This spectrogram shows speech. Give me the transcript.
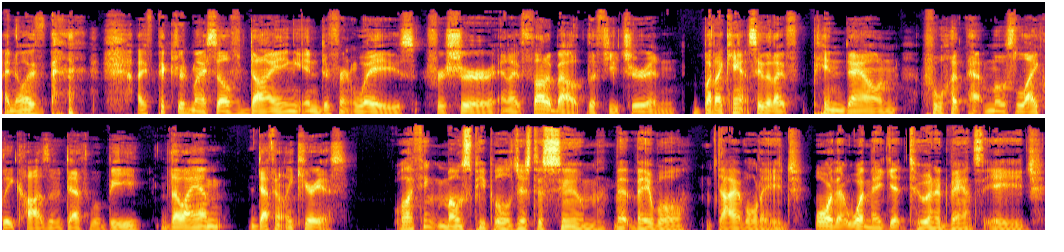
I know I've I've pictured myself dying in different ways for sure and I've thought about the future and but I can't say that I've pinned down what that most likely cause of death will be, though I am definitely curious. Well, I think most people just assume that they will die of old age, or that when they get to an advanced age,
